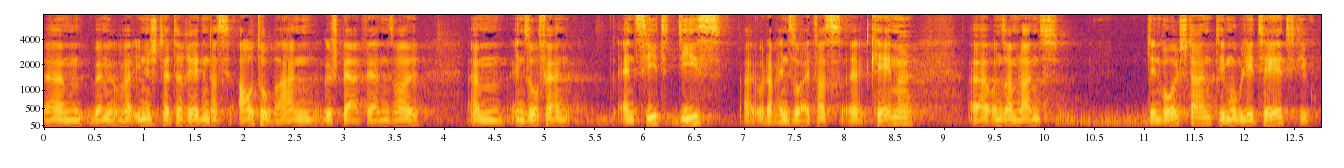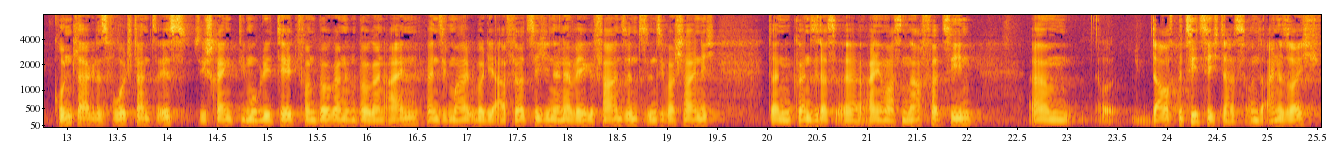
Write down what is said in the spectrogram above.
ähm, wenn wir über Innenstädte reden, dass Autobahnen gesperrt werden soll. Ähm, insofern entzieht dies, äh, oder wenn so etwas äh, käme, äh, unserem Land den Wohlstand, die Mobilität, die Grundlage des Wohlstands ist. Sie schränkt die Mobilität von Bürgerinnen und Bürgern ein. Wenn Sie mal über die A40 in NRW gefahren sind, sind Sie wahrscheinlich, dann können Sie das äh, einigermaßen nachvollziehen. Ähm, darauf bezieht sich das. Und eine solch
